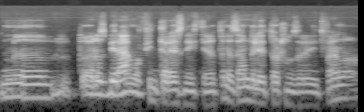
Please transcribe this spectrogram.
но то е разбираемо в интерес на истината. Не знам дали е точно заради това, но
